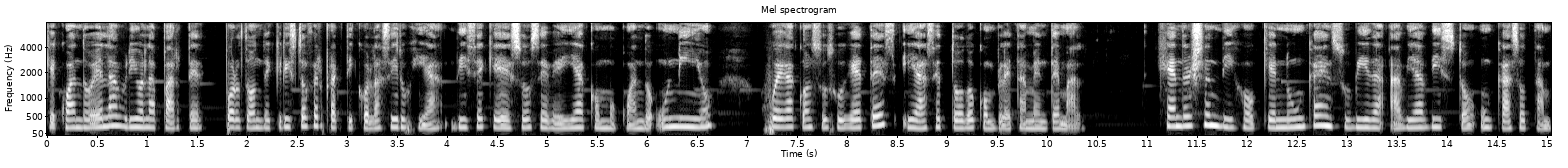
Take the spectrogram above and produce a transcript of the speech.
que cuando él abrió la parte por donde Christopher practicó la cirugía, dice que eso se veía como cuando un niño juega con sus juguetes y hace todo completamente mal. Henderson dijo que nunca en su vida había visto un caso tan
